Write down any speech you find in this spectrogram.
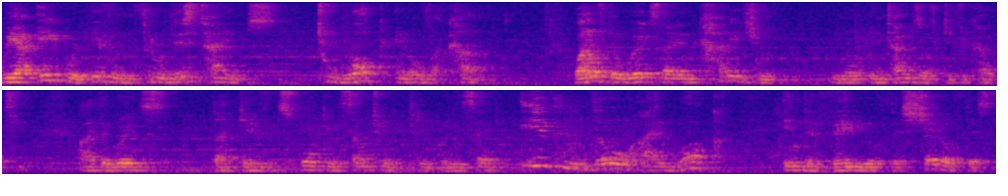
we are able, even through these times, to walk and overcome. One of the words that encourage me, you know, in times of difficulty, are the words that David spoke in Psalm 23 when he said, "Even though I walk in the valley of the shadow of death,"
